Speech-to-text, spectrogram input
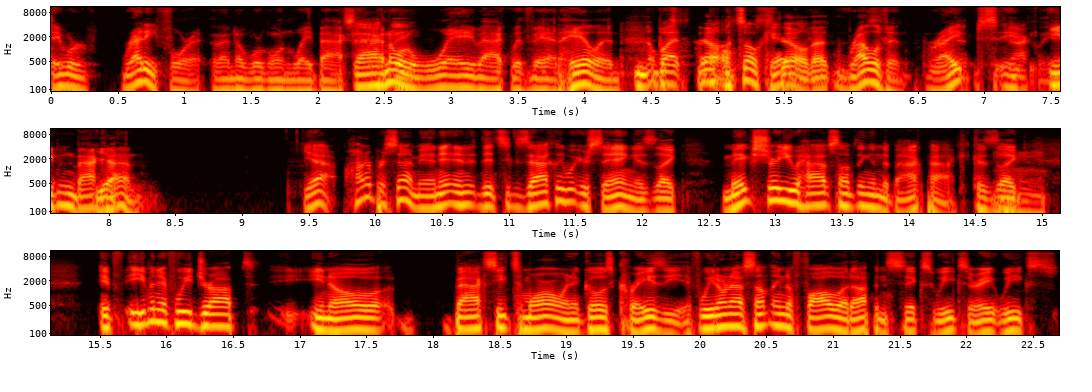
they were ready for it and i know we're going way back i know we're way back with van halen but No, it's okay. Still, that relevant right S- e- exactly even back Yeah. then Yeah, hundred percent, man. And it's exactly what you're saying. Is like make sure you have something in the backpack because like Mhm. if even if we dropped, you know, backseat tomorrow and it goes crazy, if we don't have something to follow it up in six weeks or eight weeks,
